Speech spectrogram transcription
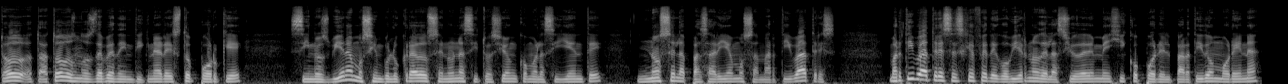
A todos nos debe de indignar esto porque si nos viéramos involucrados en una situación como la siguiente, no se la pasaríamos a Martí Batres. Martí Batres es jefe de gobierno de la Ciudad de México por el partido Morena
